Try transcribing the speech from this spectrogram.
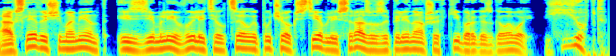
а в следующий момент из земли вылетел целый пучок стеблей, сразу запеленавших киборга с головой. «Ёпт!»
